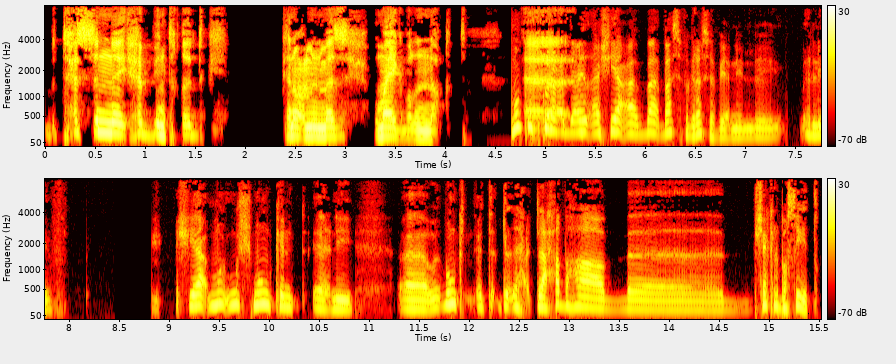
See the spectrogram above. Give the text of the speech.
بتحس إنه يحب ينتقدك. كنوع من المزح وما يقبل النقد. ممكن تكون أه أشياء passive aggressive يعني اللي اللي أشياء مش ممكن يعني آه، ممكن تلاحظها بشكل بسيط.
